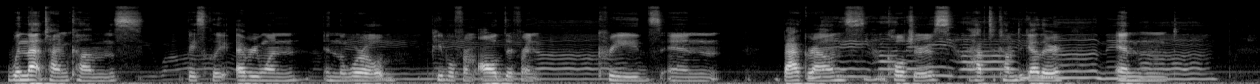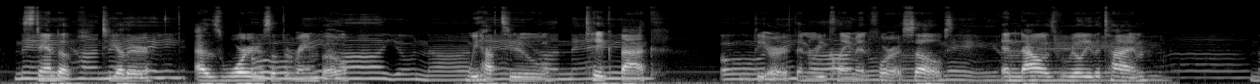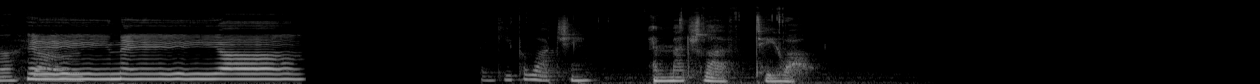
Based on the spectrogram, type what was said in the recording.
when that time comes, basically everyone in the world, people from all different creeds and backgrounds and cultures have to come together and stand up together as warriors of the rainbow. We have to take back the earth and reclaim it for ourselves. And now is really the time. Thank you for watching and much love to you all.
